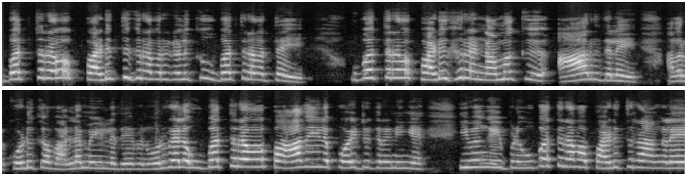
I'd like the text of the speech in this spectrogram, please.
உபத்திரவப்படுத்துகிறவர்களுக்கு உபத்திரவத்தை உபத்திரவப்படுகிற நமக்கு ஆறுதலை அவர் கொடுக்க வல்லமையுள்ள தேவன். ஒருவேளை உபத்திரவ பாதையில் போயிட்டுருக்கிற நீங்கள் இவங்க இப்படி உபத்திரவப்படுத்துகிறாங்களே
